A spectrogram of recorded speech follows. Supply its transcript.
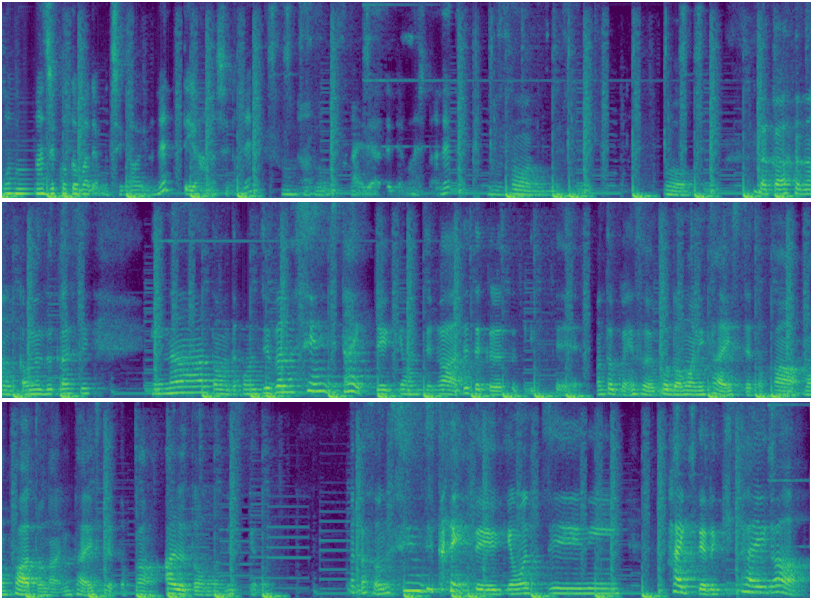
同じ言葉でも違うよねっていう話がねあのスライドやって出ましたね。そうなんですよ。そう。だからなんか難しいなと思ってこの自分の信じたいっていう気持ちが出てくる時って、まあ、特にそういう子供に対してとか、まあ、パートナーに対してとかあると思うんですけどなんかその信じたいっていう気持ちに入ってる期待が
